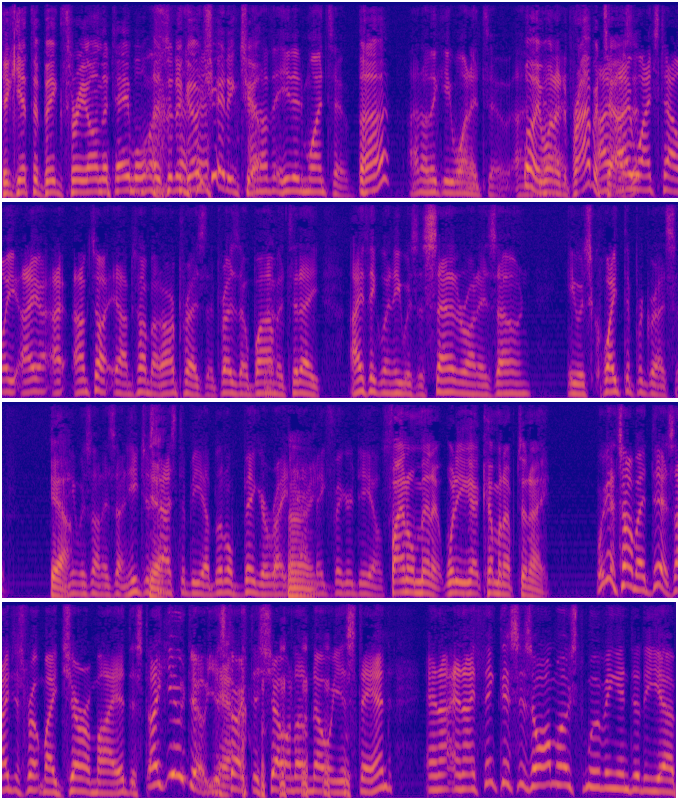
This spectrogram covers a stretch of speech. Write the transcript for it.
To get the big three on the table as a negotiating I chip. don't think he didn't want to. Huh? I don't think he wanted to. Well, he I- wanted to privatize I, I watched how he. I, I I'm talking. I'm talking about our president, President Obama today. I think when he was a senator on his own, he was quite the progressive. Yeah. He was on his own. He just Yeah. has to be a little bigger right All now, right. make bigger deals. Final minute. What do you got coming up tonight? We're going to talk about this. I just wrote my Jeremiah, just like you do. You Yeah. start the show and let them know where you stand. And I, and I think this is almost moving into the uh,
